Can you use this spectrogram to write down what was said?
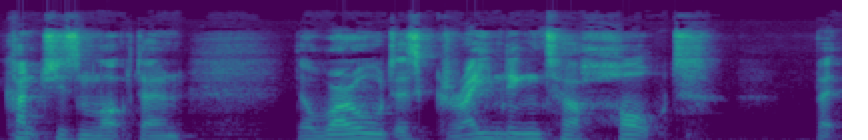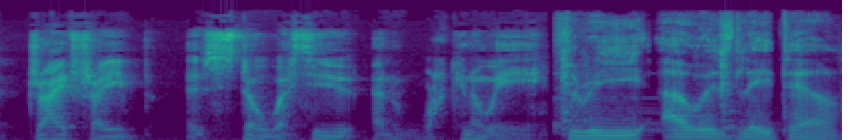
Countries in lockdown, the world is grinding to a halt, but Drive Tribe is still with you and working away. Three hours later.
